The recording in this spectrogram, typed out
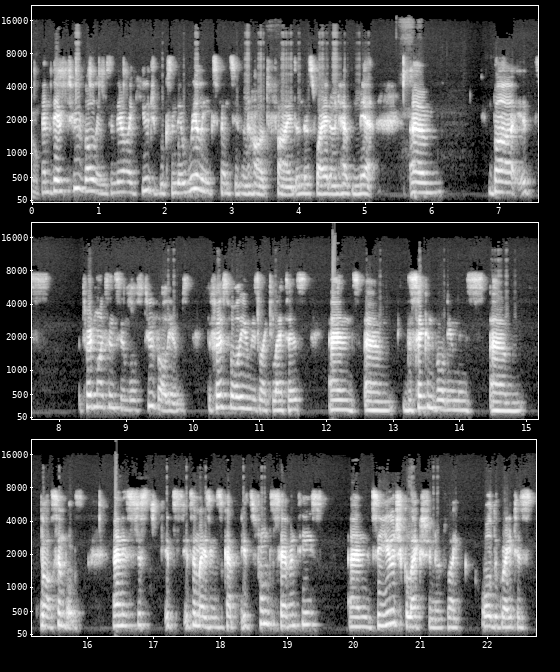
cool. and they're two volumes, and they're like huge books, and they're really expensive and hard to find, and that's why I don't have them yet. Um, but it's trademarks and symbols, two volumes. The first volume is like letters, and um, the second volume is um, well symbols and it's just it's it's amazing. It's got it's from the seventies, and it's a huge collection of like all the greatest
